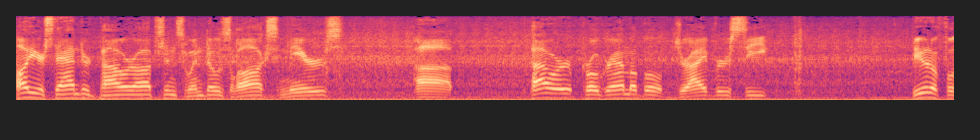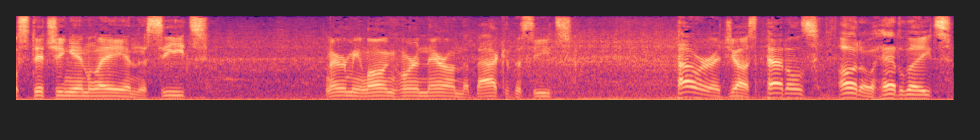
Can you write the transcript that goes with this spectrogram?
All your standard power options windows locks mirrors uh, power programmable driver seat Beautiful stitching inlay in the seats. Laramie Longhorn there on the back of the seats. Power adjust pedals, auto headlights.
